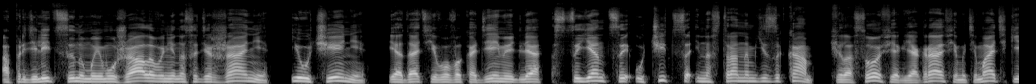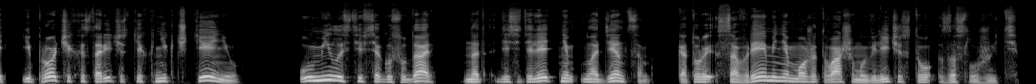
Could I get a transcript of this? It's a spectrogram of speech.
определить сыну моему жалование на содержание и учение и отдать его в академию для сциенции учиться иностранным языкам, философии, географии, математики и прочих исторических книг чтению. Умилостився, государь, над десятилетним младенцем, который со временем может вашему величеству заслужить».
